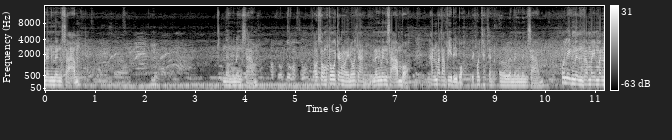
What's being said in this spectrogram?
หนึ่งหนึ่งสามหนึ่งหนึ่งสามเอาสองตัวจังหน่อยเนาะอาจารย์หนึ่งหนึ่งสามบอกหันมาทางพี่ได้บอกเดี๋ยวเขาชัดๆเออหนึ่งหนึ่งสามเพราะเลขหนึ่งทำไมมัน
